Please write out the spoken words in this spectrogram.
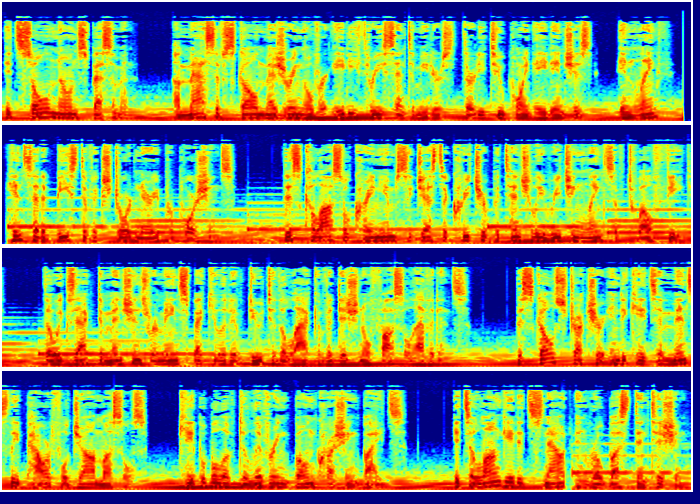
its sole known specimen, a massive skull measuring over 83 centimeters 32.8 inches in length, hints at a beast of extraordinary proportions. This colossal cranium suggests a creature potentially reaching lengths of 12 feet, though exact dimensions remain speculative due to the lack of additional fossil evidence. The skull structure indicates immensely powerful jaw muscles, capable of delivering bone-crushing bites. Its elongated snout and robust dentition,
